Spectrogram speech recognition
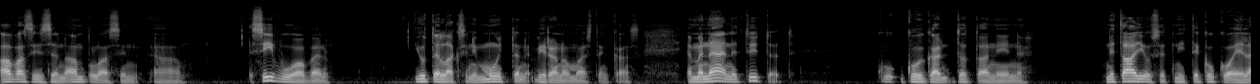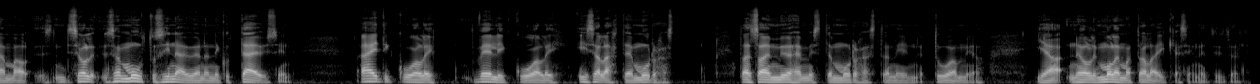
avasin sen ambulanssin äh, sivuoven jutellakseni muiden viranomaisten kanssa. Ja mä näen ne tytöt, ku, kuinka tota niin, ne tajus, että niiden koko elämä, se, oli, se muuttui sinä yönä niin kuin täysin. Äiti kuoli, veli kuoli, isä lähtee murhasta, tai sai myöhemmin sitten murhasta niin tuomio. Ja ne oli molemmat alaikäisiä ne tytöt.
